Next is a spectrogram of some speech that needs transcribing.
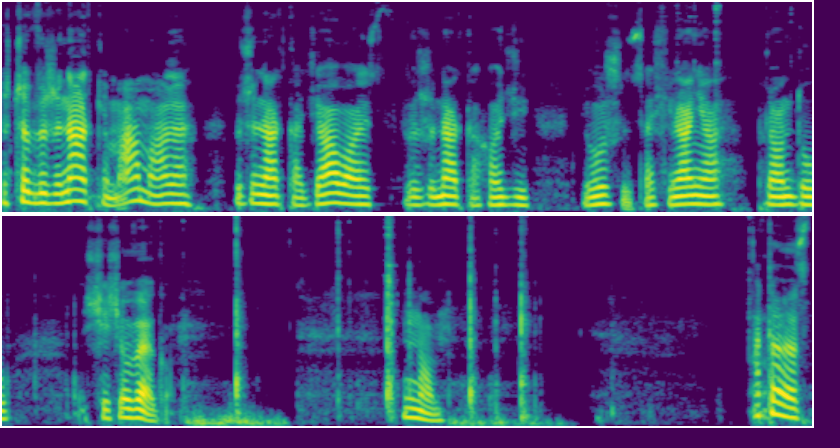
Jeszcze wyżynarkę mam, ale wyżynarka działa, jest wyżynarka chodzi już z zasilania prądu sieciowego. No. Teraz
